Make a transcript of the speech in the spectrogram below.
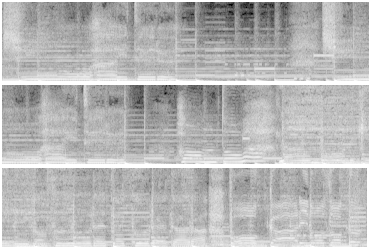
芯を吐いてる。芯を吐いてる。本当は乱暴に君が触れてくれたらっかり覗く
